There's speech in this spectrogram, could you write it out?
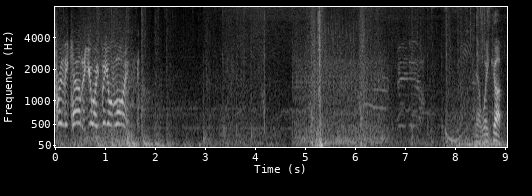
Friendly counter UAV online. Now wake up.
